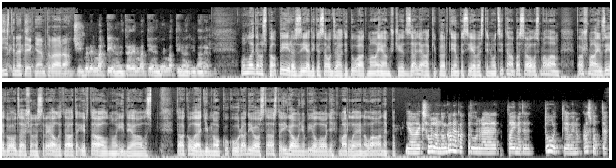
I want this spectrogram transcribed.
īsti netiek ņemta vērā. 5 del mattino, alle 3 del mattino, alle 2 del mattino arrivare a Riga. Un, lai gan uz papīra ziedi, kas audzēti tuvāk mājām, šķiet zaļāki par tiem, kas ievesti no citām pasaules malām, pašmāju ziedu audzēšanas realitāte ir tālu no ideālas. Tā kolēģim no Kuku radio stāsta igauņu bioloģe Marlēna Lānepa. ja eks Holland on ka väga suur eh, taimede tootja või noh, kasvataja.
